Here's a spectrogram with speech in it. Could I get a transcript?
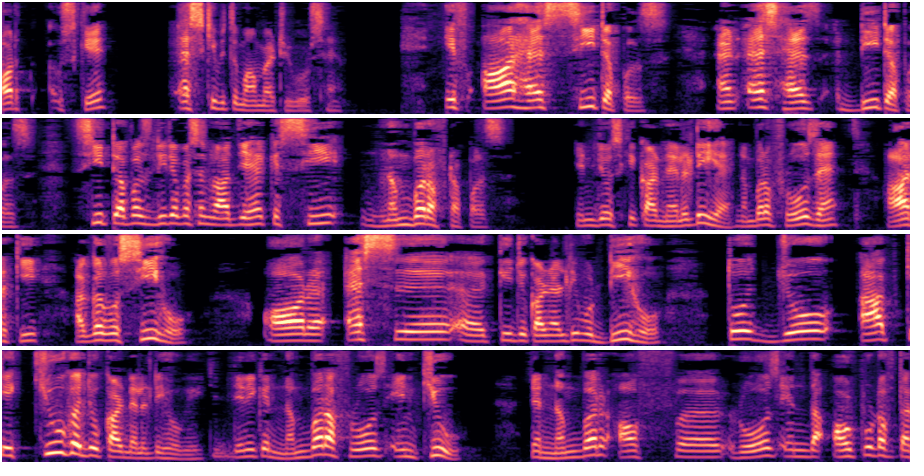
اور اس کے ایس کے بھی تمام ایٹریبیوٹس ہیں if R has C tuples and S has D tuples C tuples D tuples مراد یہ ہے کہ سی نمبر آف ٹپلس یعنی جو اس کی کارڈنیلٹی ہے نمبر آف روز ہیں آر کی اگر وہ سی ہو اور ایس کی جو کارڈنیلٹی وہ ڈی ہو تو جو آپ کے کیو کا جو کارڈنلٹی ہوگی یعنی کہ نمبر آف روز ان کیو یا number of rows in the output of the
